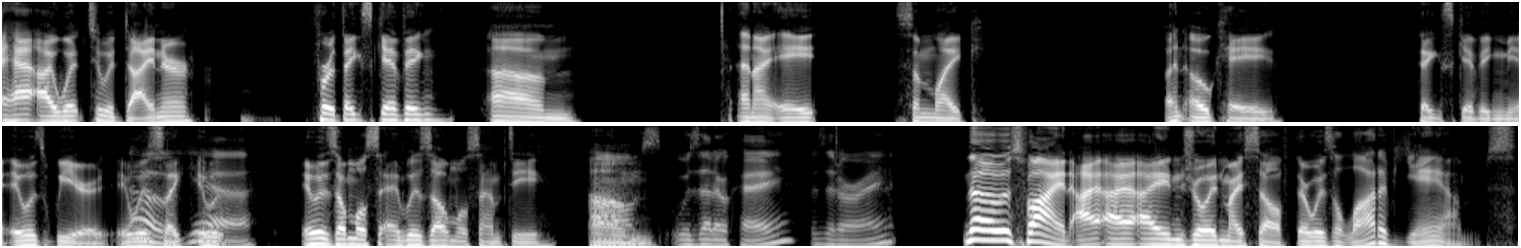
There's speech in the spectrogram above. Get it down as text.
I, ha- I went to a diner for Thanksgiving. Um, and I ate some like an okay Thanksgiving meal. It was weird. It was Oh, like it was it was almost it was almost empty. Um, Um, was that okay? Was it all right? no, it was fine. I, I I enjoyed myself. There was a lot of yams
